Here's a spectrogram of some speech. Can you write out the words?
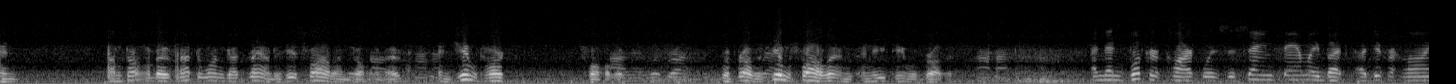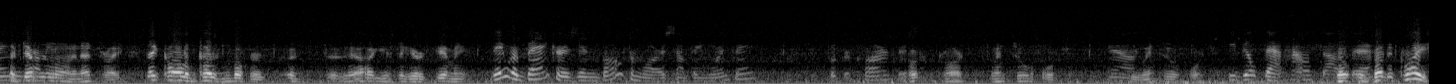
and I'm talking about not the one got drowned, his father I'm His talking father, about, uh-huh. and Jim Clark's father were brothers. Jim's father and, and E.T. were brothers. uh-huh. And then Booker Clark was the same family, but a different line. A different coming- line, that's right. They called him Cousin Booker. Uh, uh, I used to hear Jimmy They were bankers in Baltimore or something, weren't they? Booker Clark or Booker something. Clark went to a fortune. He went to a fortune. He built that house out So there. it twice.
